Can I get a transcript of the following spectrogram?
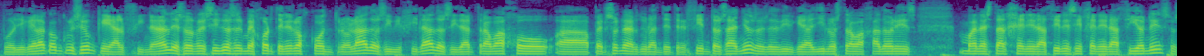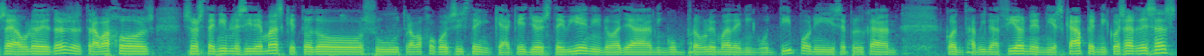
pues llegué a la conclusión que al final esos residuos es mejor tenerlos controlados y vigilados y dar trabajo a personas durante 300 años, es decir, que allí los trabajadores van a estar generaciones y generaciones, o sea, uno de los trabajos sostenibles y demás, que todo su trabajo consiste en que aquello esté bien y no haya ningún problema de ningún tipo, ni se produzcan contaminaciones, ni escapes, ni cosas de esas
